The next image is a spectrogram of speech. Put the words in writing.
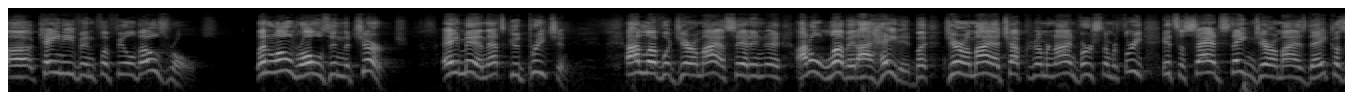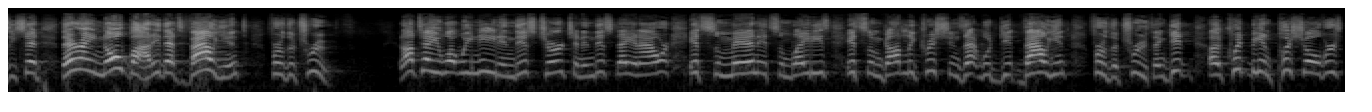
uh, can't even fulfill those roles, let alone roles in the church. Amen. That's good preaching. I love what Jeremiah said, and I don't love it, I hate it. But Jeremiah chapter number 9, verse number 3, it's a sad state in Jeremiah's day because he said, There ain't nobody that's valiant for the truth. And I'll tell you what we need in this church and in this day and hour. It's some men, it's some ladies, it's some godly Christians that would get valiant for the truth and get uh, quit being pushovers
